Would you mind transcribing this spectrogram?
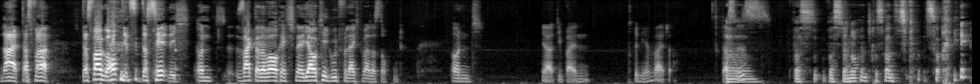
na, das war, das war überhaupt jetzt, das zählt nicht. Und sagt dann aber auch recht schnell, ja, okay, gut, vielleicht war das doch gut. Und ja, die beiden trainieren weiter. Das ähm, ist was, was da noch interessantes, sorry,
